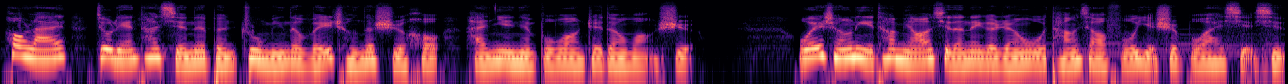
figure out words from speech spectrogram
后来就连他写那本著名的《围城》的时候，还念念不忘这段往事。《围城》里他描写的那个人物唐晓芙也是不爱写信。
